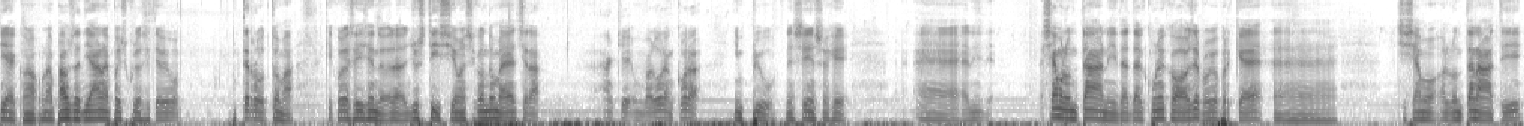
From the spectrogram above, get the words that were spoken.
Sì, ecco, no, una pausa Diana e poi scusa se ti avevo interrotto, ma che quello che stai dicendo era giustissimo, ma secondo me c'era anche un valore ancora in più, nel senso che eh, siamo lontani da, da, alcune cose proprio perché eh, ci siamo allontanati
